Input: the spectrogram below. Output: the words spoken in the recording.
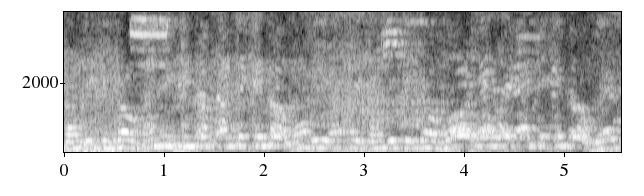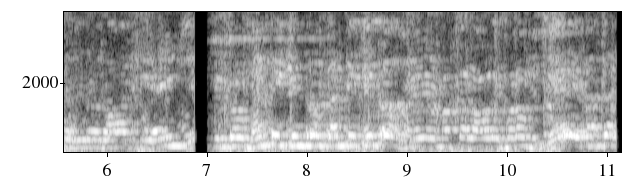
கண்டிக்கின்றோம் கண்டிக்கின்றோம் கண்டிக்கின்றோம் கண்டிக்கின்றோம். கண்டிக்கின்றோம் தேச விரோத ஆட்சியை கண்டிக்கின்றோம் கண்டிக்கின்றோம் கண்டிக்கின்றோம். மக்கள் அவளைப்படும் ஏழை மக்கள்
